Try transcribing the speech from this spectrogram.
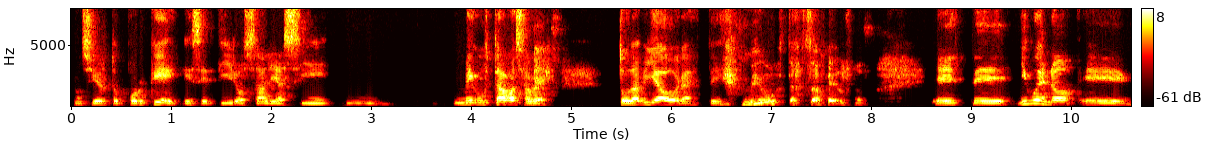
¿no es cierto? ¿Por qué ese tiro sale así? Mm, me gustaba saber. Todavía ahora este, me gusta saberlo. Este, y bueno, eh,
